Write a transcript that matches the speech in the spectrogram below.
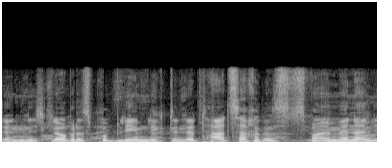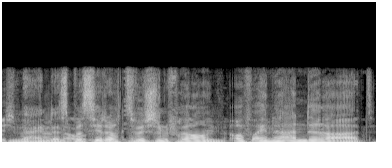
Denn ich glaube, das Problem liegt in der Tatsache, dass zwei Männer nicht... Nein, das passiert auch zwischen Frauen, auf eine andere Art.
